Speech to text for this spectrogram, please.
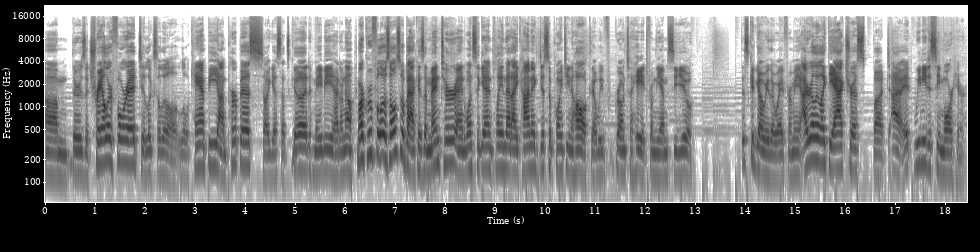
Um, there's a trailer for it. It looks a little little campy on purpose, so I guess that's good. Maybe, I don't know. Mark Ruffalo is also back as a mentor and once again playing that iconic, disappointing Hulk that we've grown to hate from the MCU. This could go either way for me. I really like the actress, but uh, it, we need to see more here.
